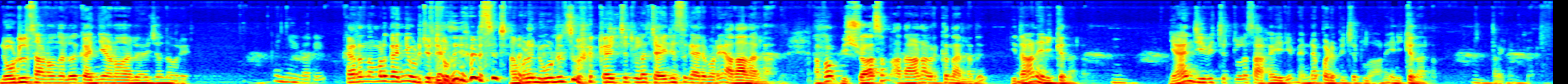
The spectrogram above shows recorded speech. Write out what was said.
നൂഡിൽസ് ആണോ നല്ലത് കഞ്ഞിയാണോ നല്ലത് ചോദിച്ചാൽ എന്താ പറയുക കാരണം നമ്മൾ കഞ്ഞി കുടിച്ചിട്ടേ നമ്മൾ നൂഡിൽസ് കഴിച്ചിട്ടുള്ള ചൈനീസുകാർ പറയും അതാ നല്ലത് അപ്പോൾ വിശ്വാസം അതാണ് അവർക്ക് നല്ലത് ഇതാണ് എനിക്ക് നല്ലത്. ഞാൻ ജീവിച്ചിട്ടുള്ള സാഹചര്യം എന്നെ പഠിപ്പിച്ചിട്ടുള്ളതാണ് എനിക്ക് നല്ലത്. അത്രയ്ക്ക്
